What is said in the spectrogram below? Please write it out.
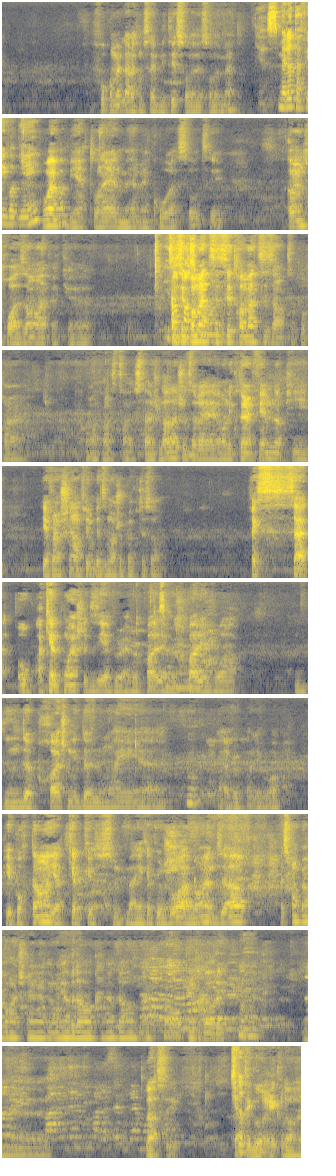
Faut qu'on mette la responsabilité sur le, sur le maître. Yes. Mais là, ta fille va bien? Ouais, elle va bien, elle tournait elle-même, elle court, elle saute, c'est... Quand même 3 ans, hein, fait que... C'est euh, c'est traumatisant pour un, pour un enfant de cet âge-là. Là, je dirais, on écoutait un film, là, puis il y avait un chien dans le film qui a dit Moi, je veux pas écouter ça. Fait que ça, à quel point je te dis, elle veut, elle veut pas, elle veut pas les voir de, de proche ni de loin. euh, Mm. Elle veut pas les voir. Puis pourtant, il y a quelques, ben, il y a quelques jours avant, elle me dit Ah, est-ce qu'on peut avoir un chien? We have a dog we have a dog Oh, think about it. mhm. Euh, là, c'est catégorique, là.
